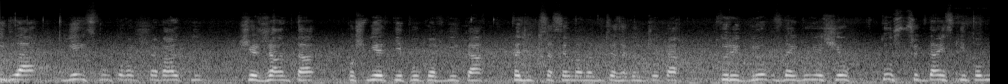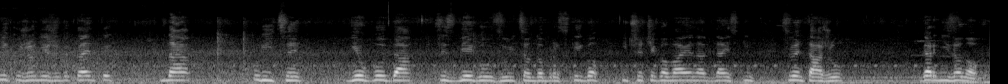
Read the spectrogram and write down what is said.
i dla jej współtowarzysza walki, sierżanta, pośmiertnie pułkownika Feliksa Selmanowicza Zagończyka, których grób znajduje się tuż przy Gdańskim Pomniku Żołnierzy Wyklętych na ulicy Giełguda przy zbiegu z ulicą Dobrowskiego i 3 maja na Gdańskim Cmentarzu Garnizonowym.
